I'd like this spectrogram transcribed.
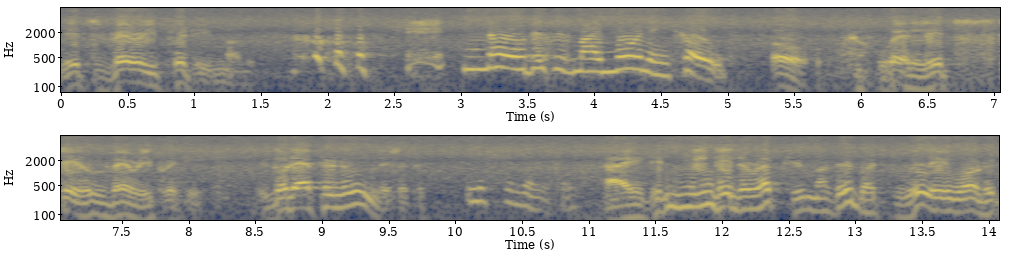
it's very pretty, Mother. No, this is my morning coat. Oh, well, it's still very pretty. Good afternoon, Elizabeth. Mr. Lincoln. I didn't mean to interrupt you, Mother, but Willie wanted...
